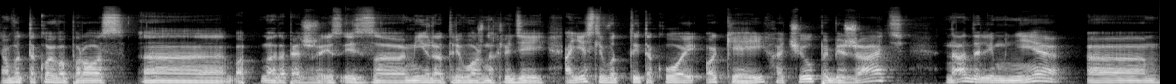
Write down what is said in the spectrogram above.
А вот такой вопрос, э, ну, опять же, из, из э, мира тревожных людей. А если вот ты такой, окей, хочу побежать, надо ли мне, э,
